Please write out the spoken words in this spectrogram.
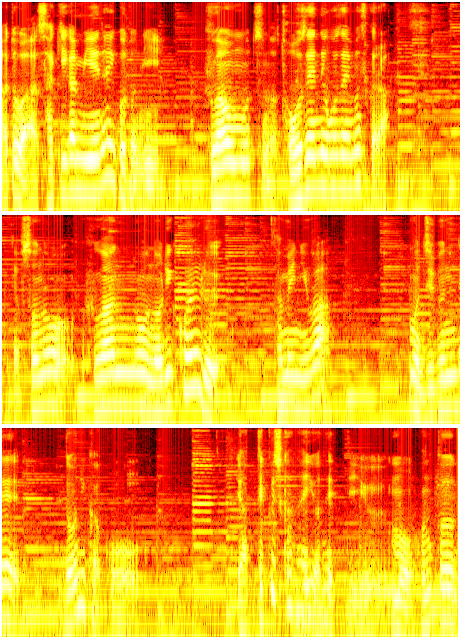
あとは先が見えないことに不安を持つのは当然でございますから。その不安を乗り越えるためにはもう自分でどうにかこうやっていくしかないよねっていうもう本当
